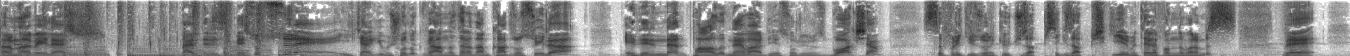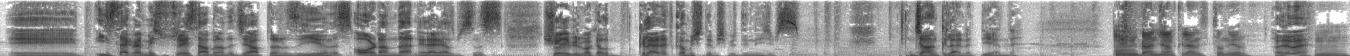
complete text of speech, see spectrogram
Hanımlar beyler. Bendeniz Mesut Süre, İlker Gümüşoluk ve Anlatan Adam kadrosuyla ederinden pahalı ne var diye soruyoruz. Bu akşam 0212 368 62 20 telefon numaramız ve e, Instagram Mesut Süre hesabına da cevaplarınızı yığınız. Oradan da neler yazmışsınız. Şöyle bir bakalım. Klarnet kamışı demiş bir dinleyicimiz. Can klarnet diyen de. Hmm, ben Can Klarnet'i tanıyorum. Öyle mi? Hmm,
